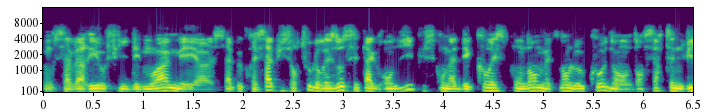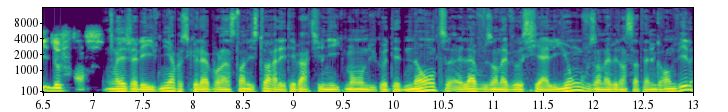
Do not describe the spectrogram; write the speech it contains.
donc ça varie au fil des mois, mais euh, c'est à peu près ça. Puis surtout, le réseau s'est agrandi puisqu'on a des correspondants maintenant locaux dans, dans certaines villes de France. Ouais, j'allais y venir parce que là, pour l'instant, l'histoire, elle était partie uniquement du côté de Nantes. Là, vous en avez aussi à Lyon, vous en avez dans certaines grandes villes.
